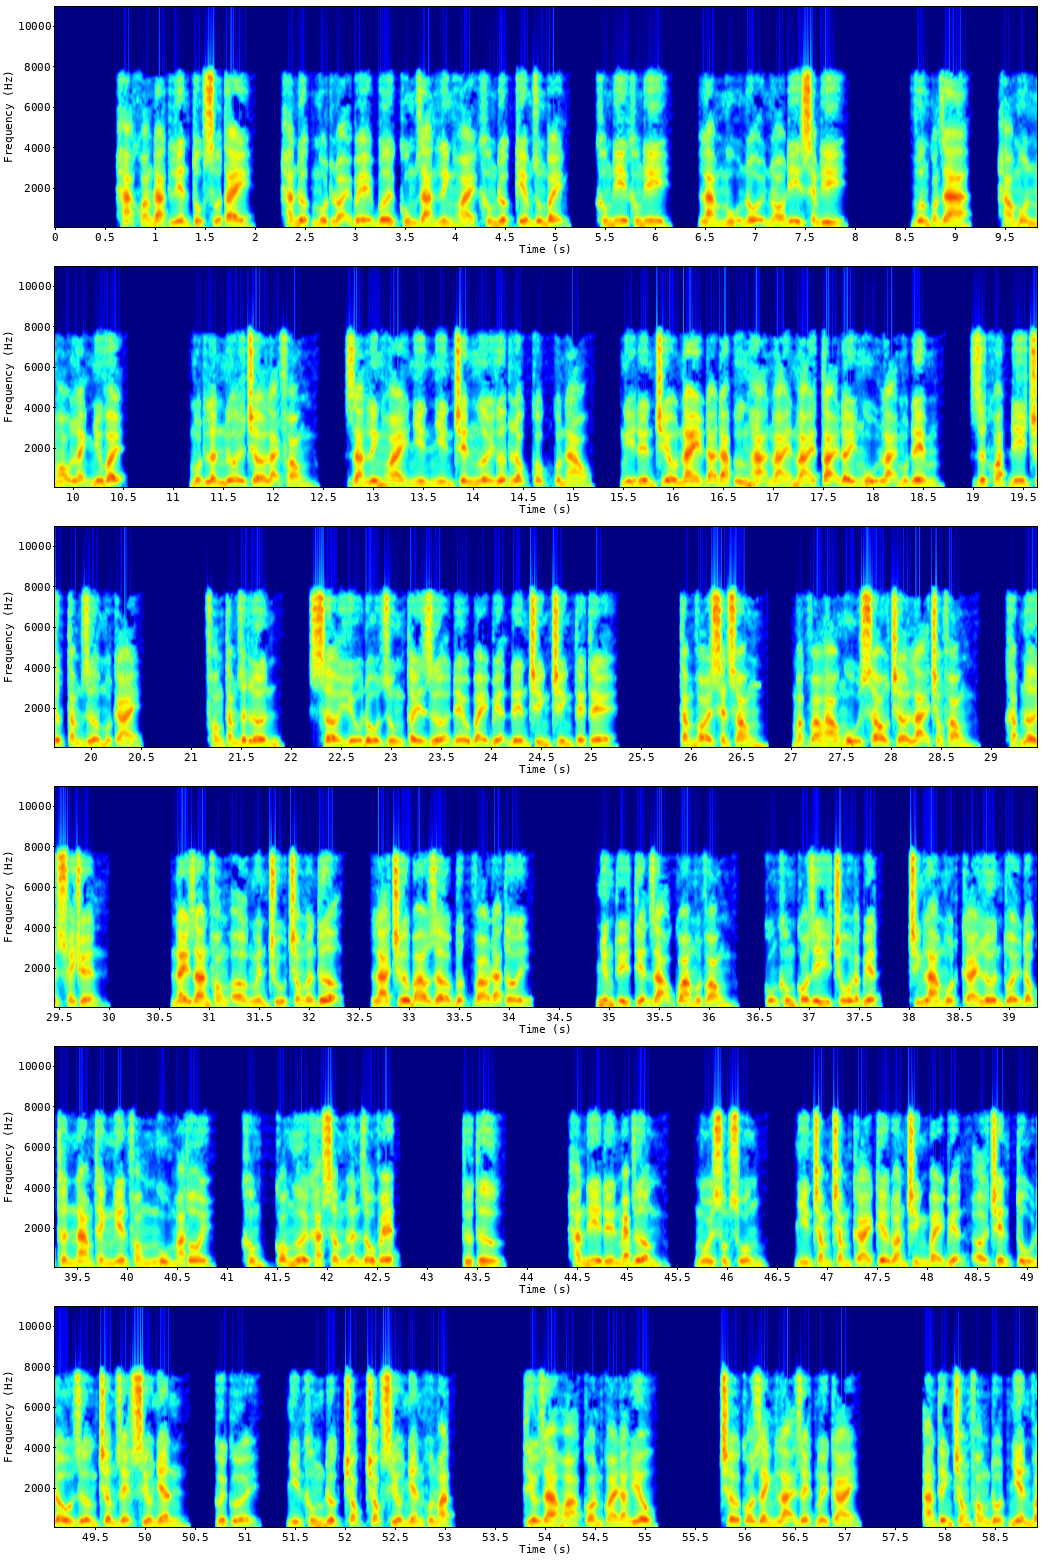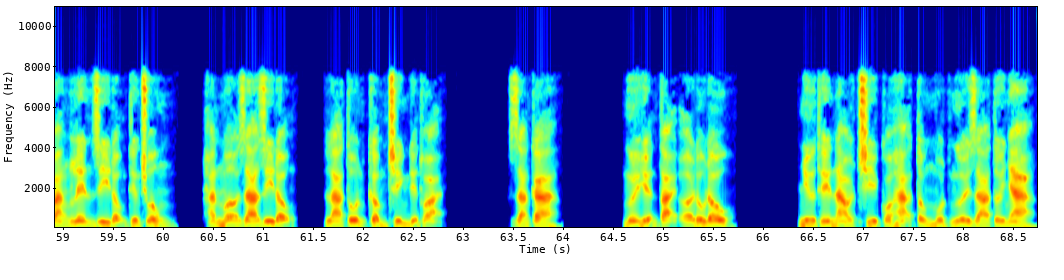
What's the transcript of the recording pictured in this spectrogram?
Hạ khoáng đạt liên tục xua tay, hắn được một loại bể bơi cùng giản linh hoài không được kiêm dung bệnh, không đi không đi, làm mụ nội nó đi xem đi. Vương quản gia, hào môn máu lạnh như vậy. Một lần nữa trở lại phòng, giản linh hoài nhìn nhìn trên người ướt lộc cộc quần áo, nghĩ đến chiều nay đã đáp ứng hạ mãi mãi tại đây ngủ lại một đêm, dứt khoát đi trước tắm rửa một cái. Phòng tắm rất lớn, sở hữu đồ dùng tẩy rửa đều bày biện đến chỉnh chỉnh tề tề. Tắm vòi sen xong, mặc vào áo ngủ sau trở lại trong phòng, khắp nơi xoay chuyển. Này gian phòng ở nguyên chủ trong ấn tượng, là chưa bao giờ bước vào đã tới. Nhưng tùy tiện dạo qua một vòng, cũng không có gì chỗ đặc biệt, chính là một cái lớn tuổi độc thân nam thanh niên phòng ngủ mà thôi, không có người khác xâm lấn dấu vết. Từ từ, hắn đi đến mép giường, ngồi xổm xuống, nhìn chằm chằm cái kia đoan chính bảy biện ở trên tủ đầu giường châm dệt siêu nhân, cười cười, nhịn không được chọc chọc siêu nhân khuôn mặt. Tiểu gia hỏa còn quái đáng yêu. Chờ có rảnh lại dệt mấy cái. An tĩnh trong phòng đột nhiên vang lên di động tiếng chuông, hắn mở ra di động, là tôn cẩm trình điện thoại. Giảng ca. Ngươi hiện tại ở đâu đâu? Như thế nào chỉ có hạ tổng một người ra tới nha?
